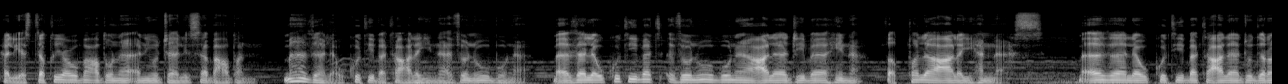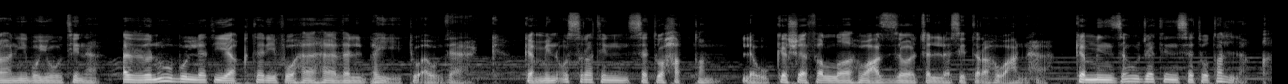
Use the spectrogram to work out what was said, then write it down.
هل يستطيع بعضنا أن يجالس بعضا؟ ماذا لو كتبت علينا ذنوبنا؟ ماذا لو كتبت ذنوبنا على جباهنا فاطلع عليها الناس؟ ماذا لو كتبت على جدران بيوتنا؟ الذنوب التي يقترفها هذا البيت أو ذاك؟ كم من أسرة ستحطم لو كشف الله عز وجل ستره عنها؟ كم من زوجة ستطلق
